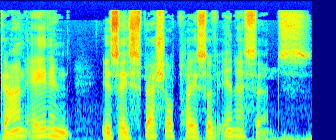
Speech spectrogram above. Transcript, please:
Gan Eden is a special place of innocence.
